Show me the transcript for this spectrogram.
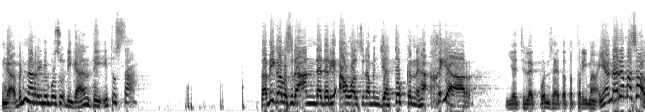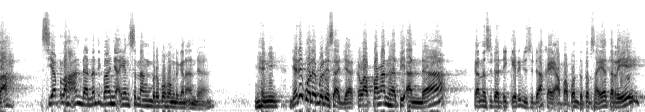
nggak benar ini busuk diganti, itu sah. Tapi kalau sudah anda dari awal sudah menjatuhkan hak khiar, ya jelek pun saya tetap terima. Ya tidak ada masalah. Siaplah anda, nanti banyak yang senang berbohong dengan anda. Ini, jadi boleh-boleh saja, kelapangan hati anda, karena sudah dikirim, ya sudah kayak apa pun tetap saya teri,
